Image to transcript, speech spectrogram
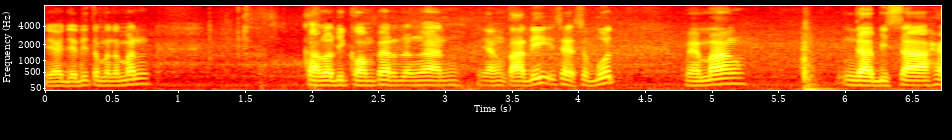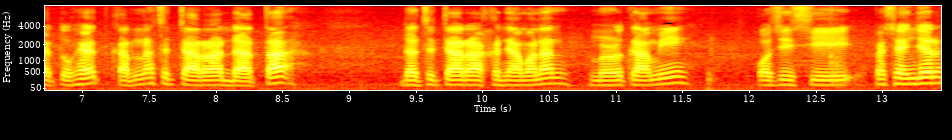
Ya, jadi teman-teman kalau di compare dengan yang tadi saya sebut memang nggak bisa head to head karena secara data dan secara kenyamanan menurut kami posisi passenger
